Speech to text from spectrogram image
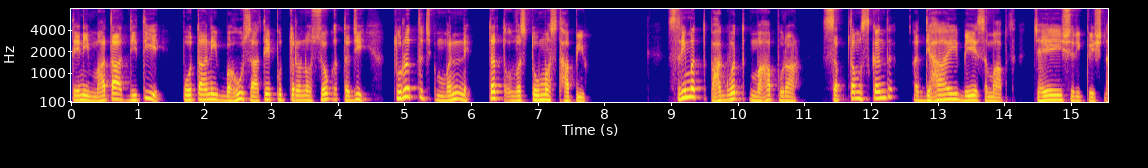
તેની માતા દીતીએ પોતાની બહુ સાથે પુત્રનો શોક તજી તુરત જ મનને તત્વ વસ્તુમાં સ્થાપ્યું. શ્રીમદ ભાગવત મહાપુરાણ, સપ્તમ સ્કંદ, અધ્યાય બે સમાપ્ત. જય શ્રી કૃષ્ણ.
